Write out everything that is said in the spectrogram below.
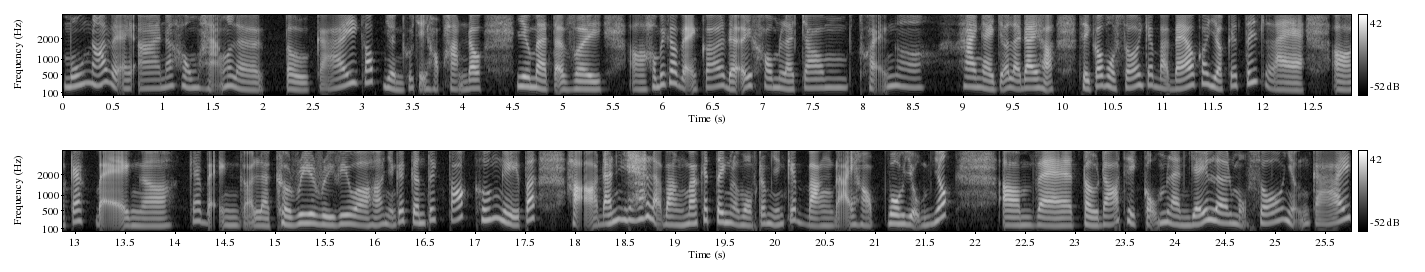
muốn nói về AI nó không hẳn là từ cái góc nhìn của chị học hành đâu. Nhưng mà tại vì uh, không biết các bạn có để ý không là trong khoảng uh, hai ngày trở lại đây hả thì có một số cái bài báo có giật cái tít là uh, các bạn uh, các bạn gọi là career reviewer hả? Những cái kênh tiktok hướng nghiệp á họ đánh giá là bằng marketing là một trong những cái bằng đại học vô dụng nhất. Um, và từ đó thì cũng làm dấy lên một số những cái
